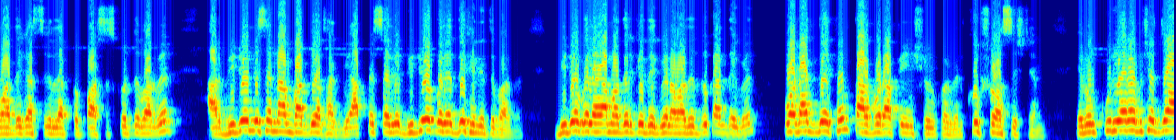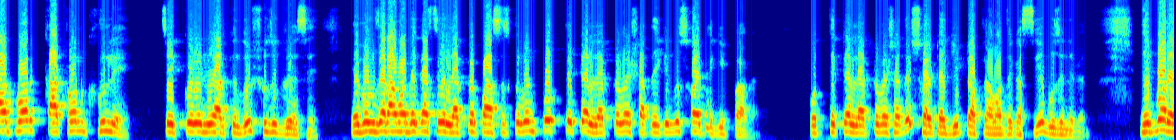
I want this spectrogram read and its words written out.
আমাদের কাছ থেকে ল্যাপটপ পারচেস করতে পারবেন। আর ভিডিও নিচে নাম্বার দেওয়া থাকবে। আপনি চাইলে ভিডিও কলে দেখে নিতে পারবেন। ভিডিও কলে আমাদেরকে দেখবেন, আমাদের দোকান দেখবেন প্রোডাক্ট দেখবেন, তারপর আপনি ইনশিওর করবেন। খুব সহজ সিস্টেম এবং কুরিয়ার অফিসে যাওয়ার পর কার্টন খুলে চেক করে নেওয়ার কিন্তু সুযোগ রয়েছে। এবং যারা আমাদের কাছ থেকে ল্যাপটপ পারচেস করবেন, প্রত্যেকটা ল্যাপটপের সাথে কিন্তু ছয়টা গিফট পাবেন। প্রত্যেকটা ল্যাপটপের সাথে ছয়টা গিফট আপনি আমাদের কাছ থেকে বুঝে নেবেন। এরপরে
